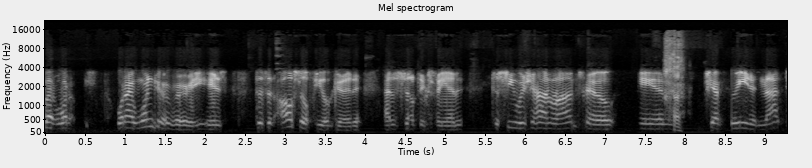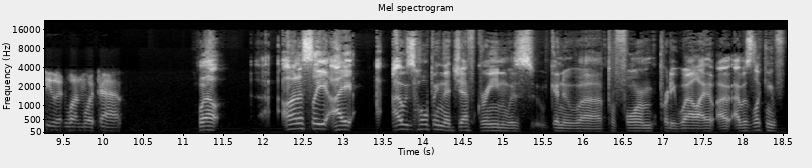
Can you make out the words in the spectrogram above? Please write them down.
But what what I wonder, Murray, is does it also feel good as a Celtics fan to see Rajon Rondo and Jeff Green not do it one more time? Well, honestly, I I was hoping that Jeff Green was going to uh, perform pretty well. I, I I was looking f-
